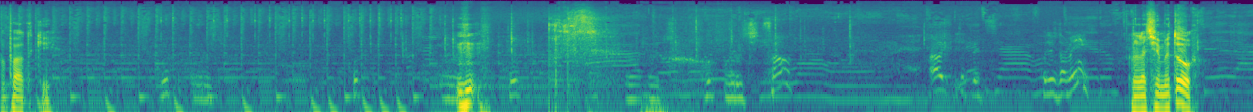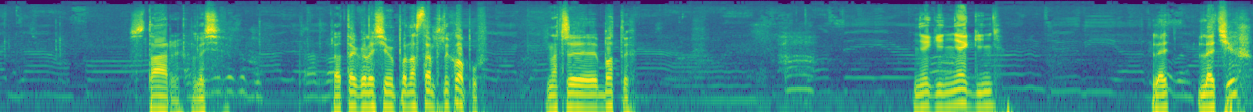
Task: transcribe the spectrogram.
Opłatki. Co? Oj, typy. Chodzisz do mnie? Lecimy tu. Stary, leci. Dlatego lecimy po następnych chłopów. Znaczy boty. Nie gin, nie gin. Le lecisz?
